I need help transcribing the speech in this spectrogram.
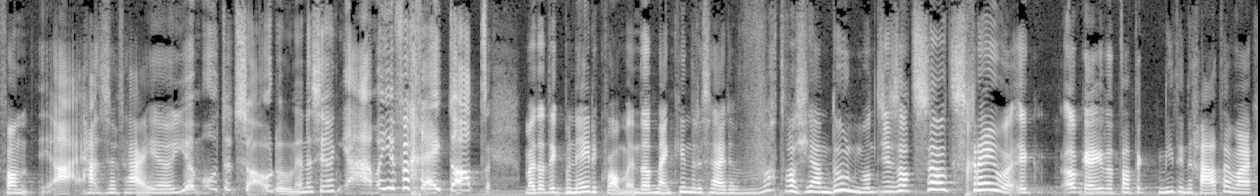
van, ja, zegt hij, uh, je moet het zo doen. En dan zeg ik, ja, maar je vergeet dat. Maar dat ik beneden kwam en dat mijn kinderen zeiden, wat was je aan het doen? Want je zat zo te schreeuwen. Ik, Oké, dat had ik niet in de gaten. Maar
